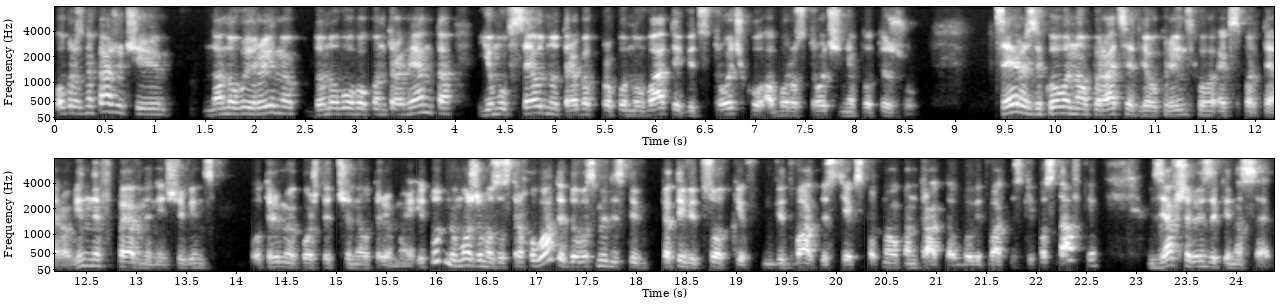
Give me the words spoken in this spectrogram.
образно кажучи на новий ринок до нового контрагента йому все одно треба пропонувати відстрочку або розстрочення платежу. Це ризикована операція для українського експортера. Він не впевнений, чи він отримує кошти чи не отримує. І тут ми можемо застрахувати до 85% від вартості експортного контракту або від вартості поставки, взявши ризики на себе.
